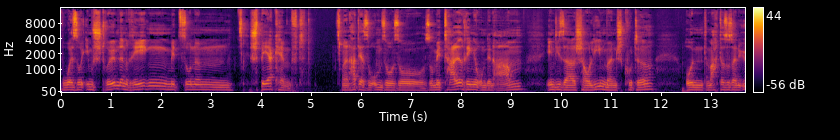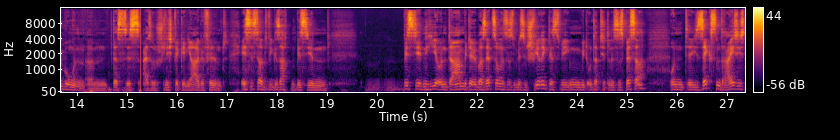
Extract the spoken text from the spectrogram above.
wo er so im strömenden Regen mit so einem Speer kämpft. Und dann hat er so um so, so, so Metallringe um den Arm in dieser Shaolin-Mönchkutte und macht da so seine Übungen. Ähm, das ist also schlichtweg genial gefilmt. Es ist halt, wie gesagt, ein bisschen bisschen hier und da mit der Übersetzung ist es ein bisschen schwierig, deswegen mit Untertiteln ist es besser. Und die 36.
